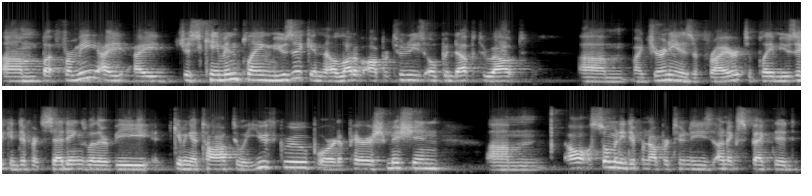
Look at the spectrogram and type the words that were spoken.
Um, but for me, I, I just came in playing music, and a lot of opportunities opened up throughout um, my journey as a friar to play music in different settings, whether it be giving a talk to a youth group or at a parish mission. Um, all so many different opportunities, unexpected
